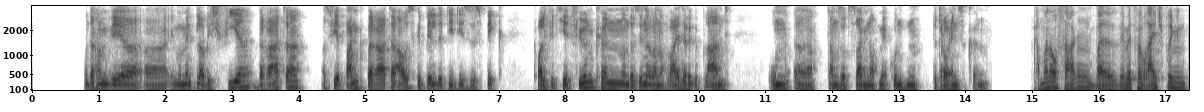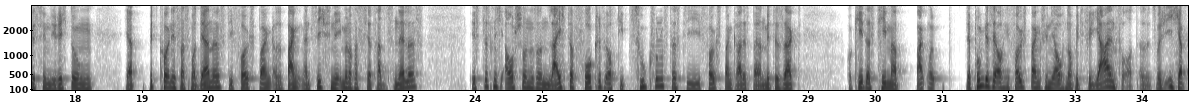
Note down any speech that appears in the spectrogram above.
und da haben wir äh, im Moment, glaube ich, vier Berater, also vier Bankberater ausgebildet, die dieses BIC qualifiziert führen können. Und da sind aber noch weitere geplant, um äh, dann sozusagen noch mehr Kunden betreuen zu können. Kann man auch sagen, weil wenn wir jetzt mal reinspringen, ein bisschen in die Richtung, ja, Bitcoin ist was Modernes, die Volksbank, also Banken an sich sind ja immer noch was sehr Traditionelles. Ist das nicht auch schon so ein leichter Vorgriff auf die Zukunft, dass die Volksbank gerade jetzt Bayern Mitte sagt, okay, das Thema Bank, der Punkt ist ja auch, die Volksbanken sind ja auch noch mit Filialen vor Ort. Also zum Beispiel, ich habe,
